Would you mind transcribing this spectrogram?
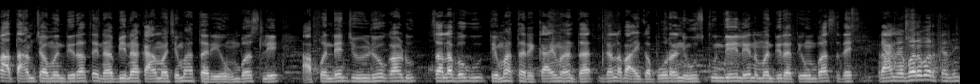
आता आमच्या मंदिरात आहे ना बिना कामाचे म्हातारे येऊन बसले. आपण त्यांचे व्हिडिओ काढू. चला बघू ते म्हातारे काय म्हणतात. त्याला बायका पोरांनी उचकून दिले ना मंदिरात येऊन बसत आहे. राम्या बरोबर का नाही?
